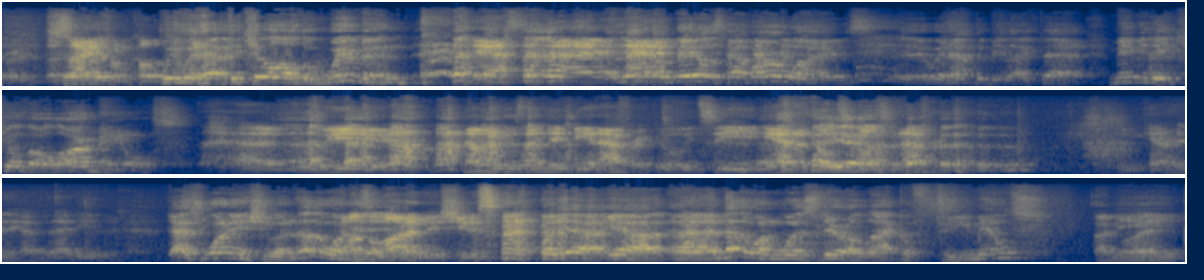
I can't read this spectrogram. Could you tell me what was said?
separate- So Aside from culture. we would have to kill all the women Yeah. and let the males have our wives. It would have to be like that. Maybe they killed all our males. Be weird. no, because then they'd be in Africa. We'd see Neanderthal Yeah. skulls in Africa. You can't really have that either. That's one issue. Another one That was is a lot of issues. But yeah, yeah. Uh, another one was there a lack of females? I mean,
